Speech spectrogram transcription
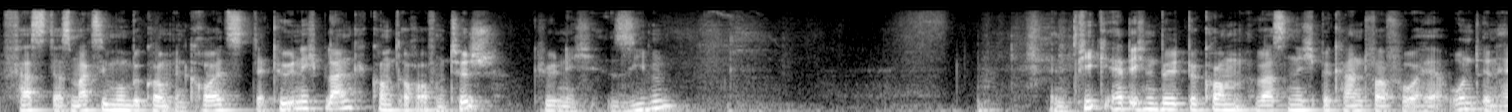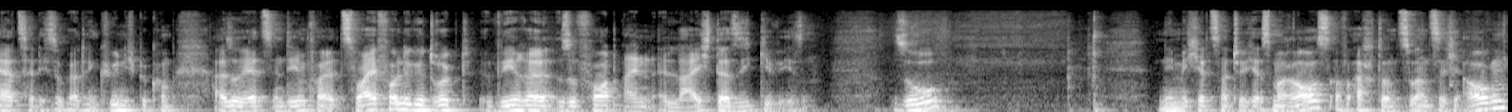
fast das Maximum bekommen in Kreuz. Der König blank kommt auch auf den Tisch, König 7, in Pik hätte ich ein Bild bekommen, was nicht bekannt war vorher, und in Herz hätte ich sogar den König bekommen. Also jetzt in dem Fall zwei volle gedrückt, wäre sofort ein leichter Sieg gewesen. So nehme ich jetzt natürlich erstmal raus auf 28 Augen.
